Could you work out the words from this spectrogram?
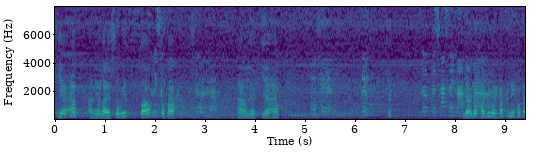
เกียร์อัพอันนี้อะไรสวิตซอฟสปอร์ตใช่คนค่ะ อ่าเลือกเกียร์อัพ โอเคตึ๊บจึ๊บ เลือกรสชาติไซรัปเดี๋ยวเดี๋ยวขอดูกันครับ อันนี้เขาก็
